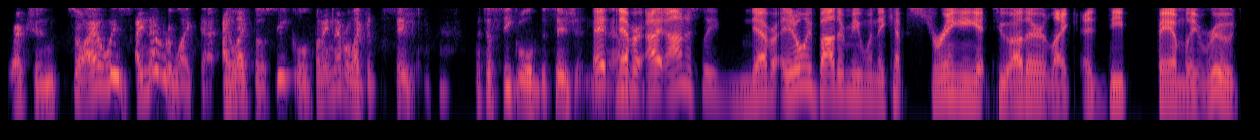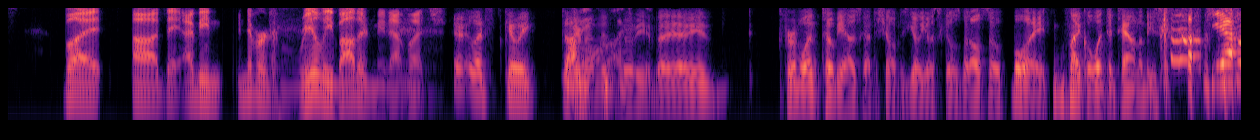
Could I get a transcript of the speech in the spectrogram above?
direction. So I always I never liked that. I like those sequels, but I never liked the decision. It's a sequel decision. It know? never. I honestly never. It only bothered me when they kept stringing it to other like a deep family roots, but uh, they. I mean, it never really bothered me that much. Let's can we talk about this movie? But, I mean, for one, Toby Huss got to show off his yo-yo skills, but also, boy, Michael went to town on these cops. Yeah.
